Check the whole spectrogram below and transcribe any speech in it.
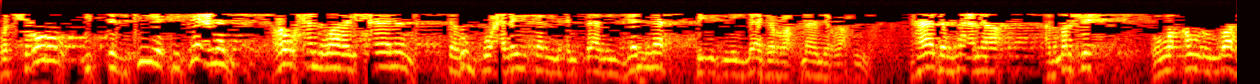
وتشعر بالتزكية فعلا روحا وريحانا. تهب عليك من أنسام الجنة بإذن الله الرحمن الرحيم. هذا المعنى المرجع هو قول الله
